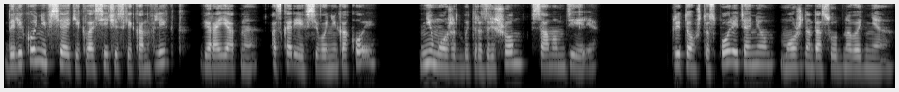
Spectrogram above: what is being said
Далеко не всякий классический конфликт, вероятно, а скорее всего никакой, не может быть разрешен в самом деле, при том, что спорить о нем можно до судного дня.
